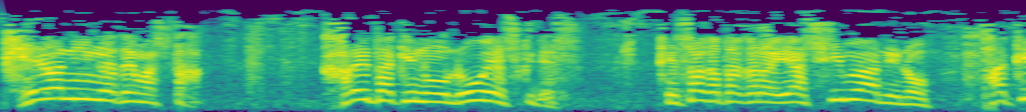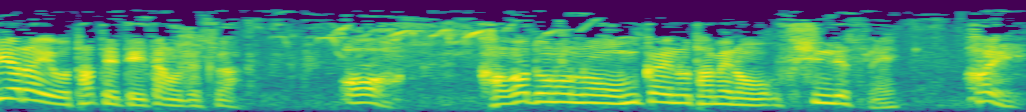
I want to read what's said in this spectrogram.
怪我人が出ました。枯れ滝の牢屋敷です。今朝方から屋敷周りの竹洗いを立てていたのですが。ああ加賀殿のお迎えのための不審ですね。はい。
